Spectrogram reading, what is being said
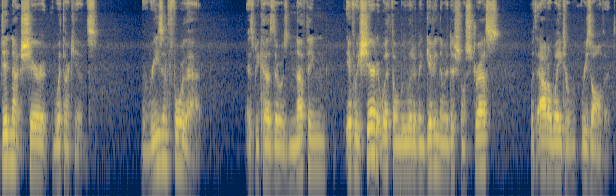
did not share it with our kids. The reason for that is because there was nothing, if we shared it with them, we would have been giving them additional stress without a way to resolve it.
